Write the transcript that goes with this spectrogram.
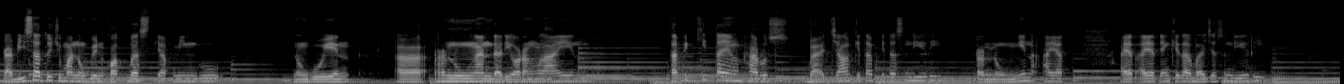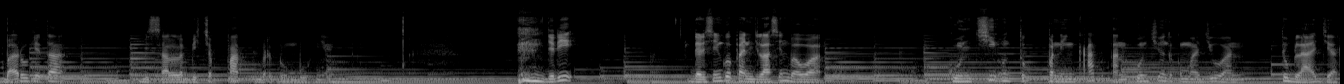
nggak bisa tuh cuma nungguin khotbah setiap minggu nungguin uh, renungan dari orang lain. Tapi kita yang harus baca Alkitab kita sendiri renungin ayat ayat-ayat yang kita baca sendiri baru kita bisa lebih cepat bertumbuhnya gitu. Jadi dari sini gue pengen jelasin bahwa kunci untuk peningkatan kunci untuk kemajuan itu belajar.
